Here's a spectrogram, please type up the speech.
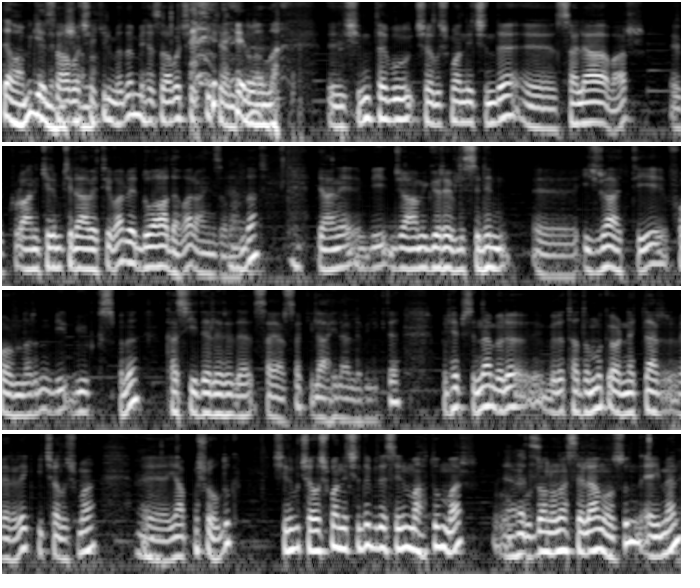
Devamı gelir hesaba inşallah. çekilmeden bir hesaba çekti kendini. Eyvallah. E, şimdi tabi bu çalışmanın içinde e, sala var. E, Kur'an-ı Kerim tilaveti var ve dua da var aynı zamanda. Evet. Yani bir cami görevlisinin e, icra ettiği formların bir büyük kısmını kasideleri de sayarsak ilahilerle birlikte böyle hepsinden böyle böyle tadımlık örnekler vererek bir çalışma e, evet. e, yapmış olduk. Şimdi bu çalışmanın içinde bir de senin mahdum var. Evet. Buradan ona selam olsun Eymen.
